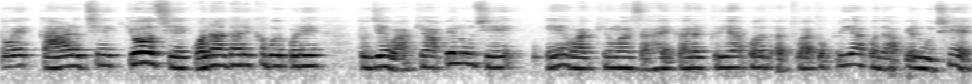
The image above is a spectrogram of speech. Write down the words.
તો એ કાળ છે, કયો છે, કોના આધારે ખબર પડે? તો જે વાક્ય આપેલું છે, એ વાક્યમાં સહાયકારક ક્રિયાપદ અથવા તો ક્રિયાપદ આપેલું છે,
